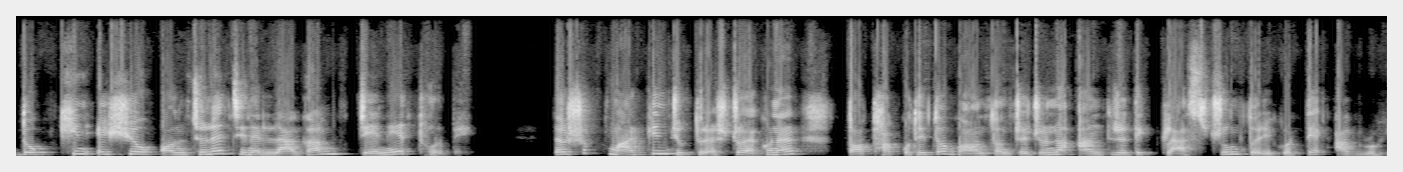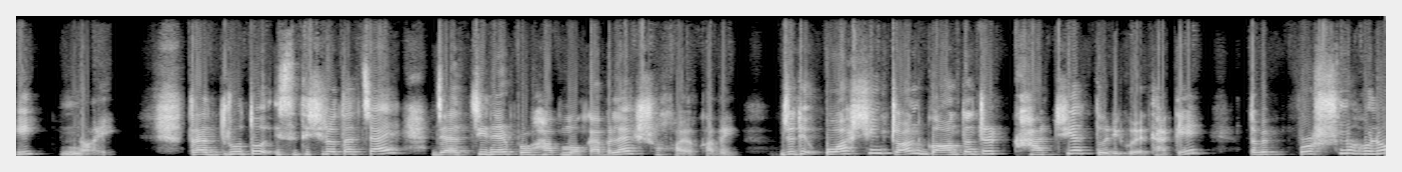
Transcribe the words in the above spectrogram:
দক্ষিণ এশীয় অঞ্চলে চীনের লাগাম টেনে ধরবে। দর্শক, মার্কিন যুক্তরাষ্ট্র এখন আর তথাকথিত গণতন্ত্রের জন্য আন্তর্জাতিক ক্লাসরুম তৈরি করতে আগ্রহী নয়। তারা দ্রুত স্থিতিশীলতা চায়, যা চীনের প্রভাব মোকাবেলায় সহায়ক হবে। যদি ওয়াশিংটন গণতন্ত্রের খাটিয়া তৈরি করে থাকে, তবে প্রশ্ন হলো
